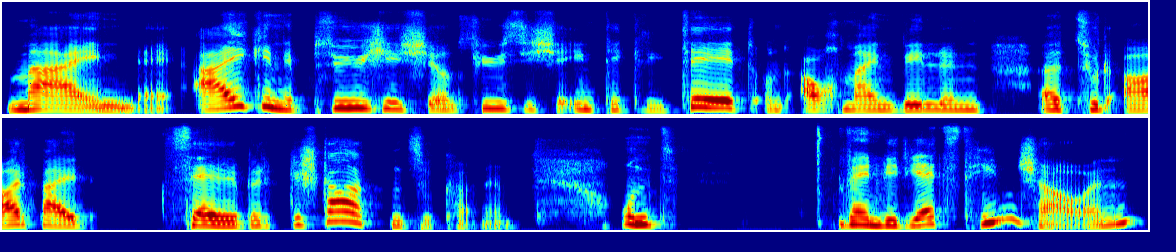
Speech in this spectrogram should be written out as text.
meine eigene psychische und physische Integrität und auch mein Willen äh, zur Arbeit selber gestalten zu können. Und wenn wir jetzt hinschauen,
